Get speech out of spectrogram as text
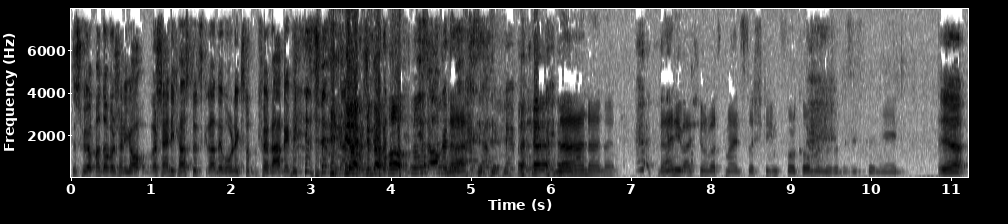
Das hört man da wahrscheinlich auch. Wahrscheinlich hast du jetzt gerade Rolex und Ferrari. ja, genau. Ist auch in nein. nein, nein, nein. Nein, ich weiß schon, was du meinst. Das stimmt vollkommen. Also das ist für mich. Ja,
